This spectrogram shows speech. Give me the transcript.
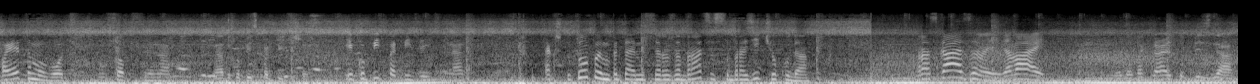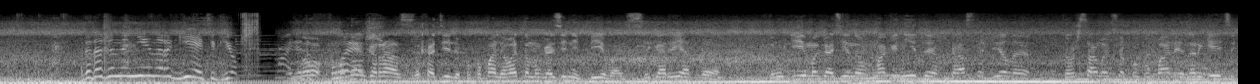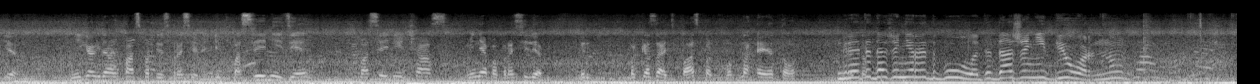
Поэтому вот, собственно. Надо купить попить сейчас. И купить, попить зайти надо. Так что топаем, пытаемся разобраться, сообразить, что куда. Рассказывай, давай. Это такая тупизня. Это даже не энергетик, ёп. Но много раз заходили, покупали в этом магазине пиво, сигареты, другие магазины, в магниты, в красно-белые. То же самое все покупали, энергетики. Никогда паспорт не спросили. И в последний день, в последний час меня попросили показать паспорт вот на это. Говорю, это даже не Red Bull, это даже не Бёрн. Ну,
